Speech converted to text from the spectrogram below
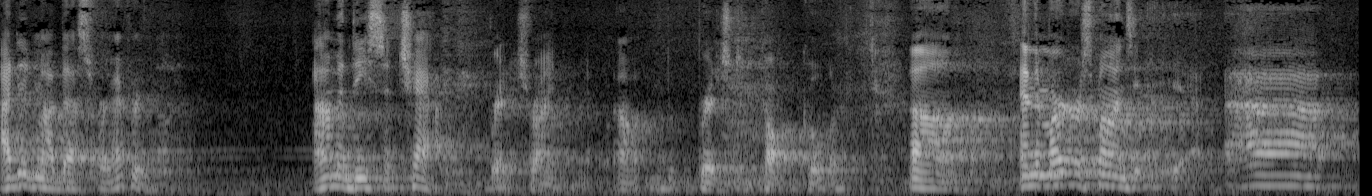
I did my best for everyone. I'm a decent chap. British, right? Oh, British call it cooler. Um, and the murderer responds, uh,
